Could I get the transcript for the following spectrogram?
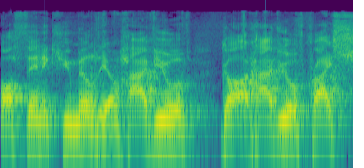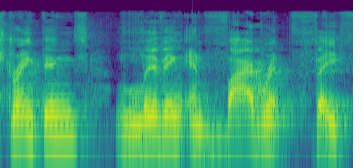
authentic humility. A high view of God, high view of Christ strengthens living and vibrant faith.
